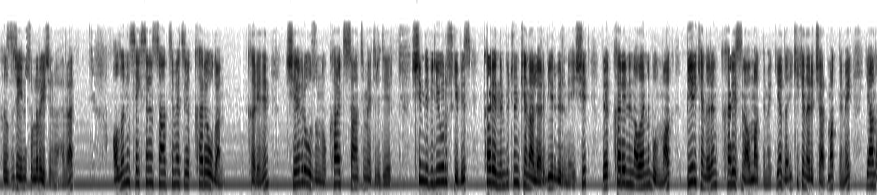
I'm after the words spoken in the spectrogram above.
Hızlıca yeni sorulara geçelim hemen. Alanı 80 santimetre kare olan karenin çevre uzunluğu kaç santimetredir? Şimdi biliyoruz ki biz karenin bütün kenarları birbirine eşit ve karenin alanını bulmak bir kenarın karesini almak demek ya da iki kenarı çarpmak demek. Yani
